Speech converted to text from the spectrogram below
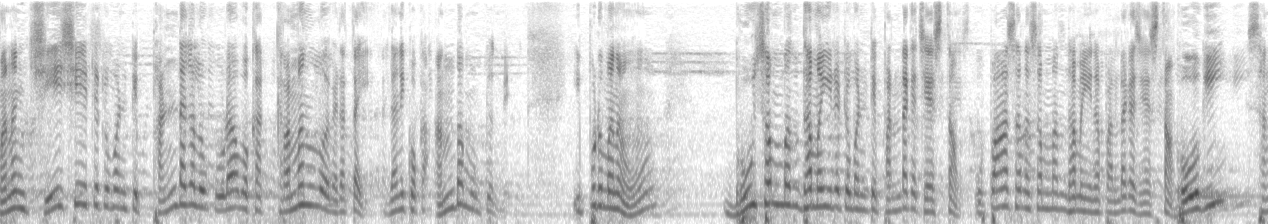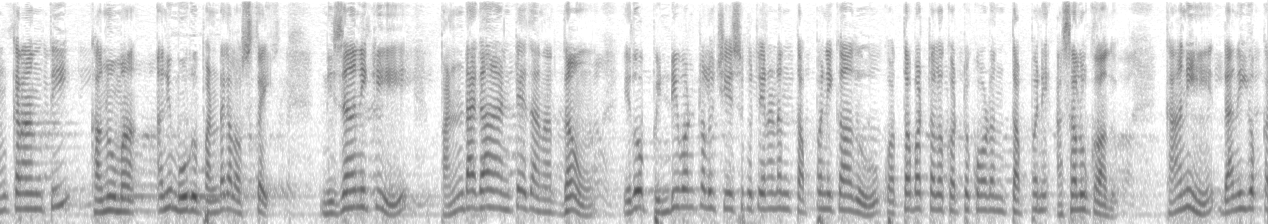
మనం చేసేటటువంటి పండగలు కూడా ఒక క్రమంలో పెడతాయి దానికి ఒక అందం ఉంటుంది. ఇప్పుడు మనం భూ సంబంధమైనటువంటి పండగ చేస్తాం. ఉపాసన సంబంధమైన పండగ చేస్తాం. భోగి సంక్రాంతి కనుమ అని మూడు పండగలు వస్తాయి. నిజానికి పండగ అంటే దాని అర్థం ఏదో పిండి వంటలు చేసుకు తినడం తప్పని కాదు కొత్త బట్టలు కట్టుకోవడం తప్పని అసలు కాదు. కానీ దాని యొక్క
